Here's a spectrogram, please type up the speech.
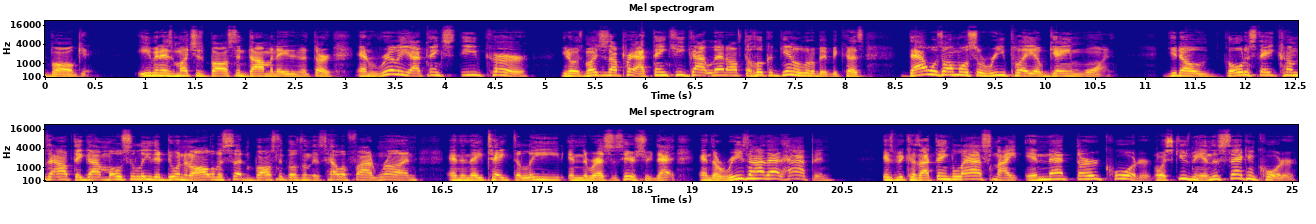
ball game. Even as much as Boston dominated in the third. And really, I think Steve Kerr, you know, as much as I pray, I think he got let off the hook again a little bit because that was almost a replay of game one. You know, Golden State comes out, they got most of the lead, they're doing it. All of a sudden, Boston goes on this hellified run, and then they take the lead, and the rest is history. That and the reason how that happened is because I think last night in that third quarter, or excuse me, in the second quarter,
